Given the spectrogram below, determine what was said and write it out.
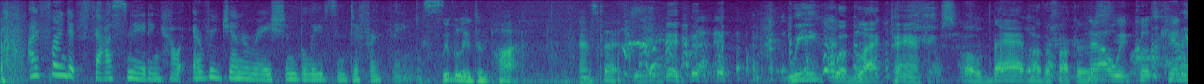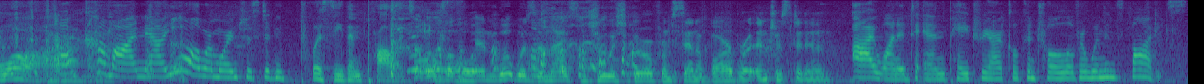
I find it fascinating how every generation believes in different things. We believed in pot and sex. We were Black Panthers. Oh, bad motherfuckers. now we cook quinoa. Oh, come on now. You all were more interested in pussy than politics. Oh, and what was the nice Jewish girl from Santa Barbara interested in? I wanted to end patriarchal control over women's bodies.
